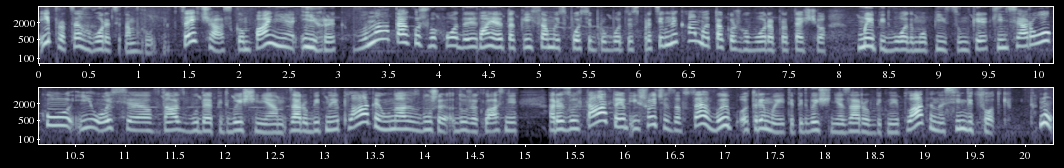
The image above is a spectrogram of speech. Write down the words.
І про це говориться там в грудні. В цей час компанія Y, вона також виходить, має такий самий спосіб роботи з працівниками. Також говорить про те, що ми підводимо підсумки кінця року, і ось е, в нас буде підвищення заробітної плати. У нас дуже дуже класні результати. І швидше за все, ви отримаєте підвищення заробітної плати на 7%. Ну,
